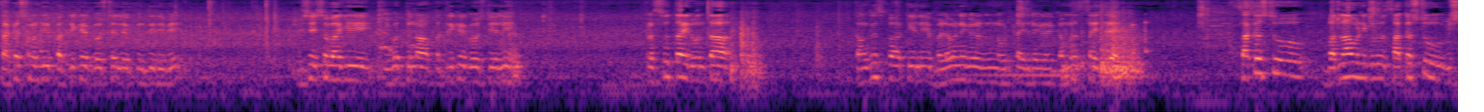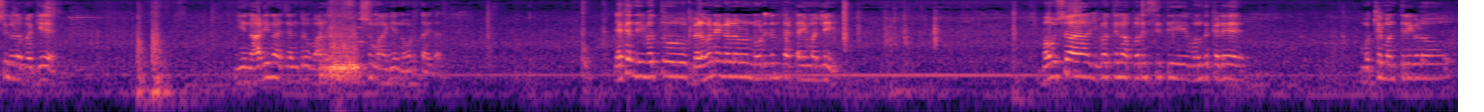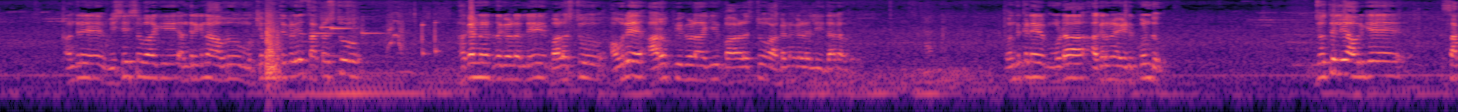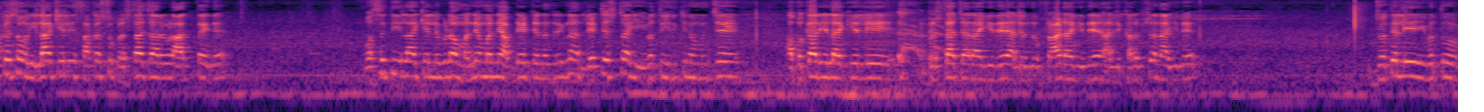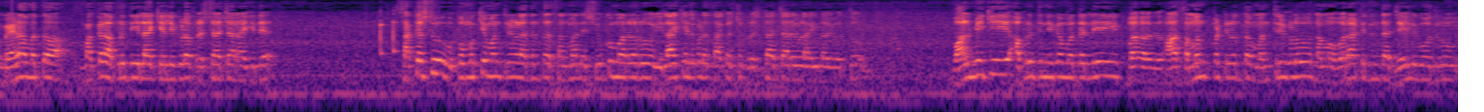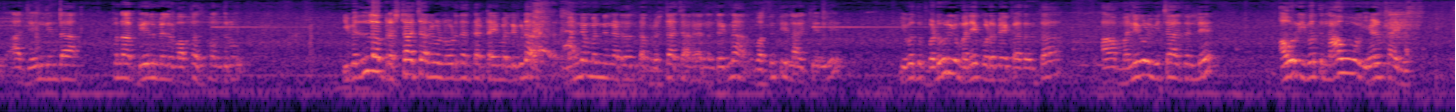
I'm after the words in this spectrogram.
ಸಾಕಷ್ಟು ಮಂದಿ ಪತ್ರಿಕಾಗೋಷ್ಠಿಯಲ್ಲಿ ಕುಂತಿದ್ದೀವಿ. ವಿಶೇಷವಾಗಿ ಇವತ್ತಿನ ಪತ್ರಿಕಾಗೋಷ್ಠಿಯಲ್ಲಿ ಪ್ರಸ್ತುತ ಇರುವಂತ ಕಾಂಗ್ರೆಸ್ ಪಾರ್ಟಿಯಲ್ಲಿ ಬೆಳವಣಿಗೆಗಳನ್ನು ನೋಡ್ತಾ ಇದ್ರೆ, ಗಮನಿಸ್ತಾ ಇದ್ರೆ ಸಾಕಷ್ಟು ಬದಲಾವಣೆಗಳು, ಸಾಕಷ್ಟು ವಿಷಯಗಳ ಬಗ್ಗೆ ಈ ನಾಡಿನ ಜನರು ಬಹಳಷ್ಟು ಸೂಕ್ಷ್ಮವಾಗಿ ನೋಡ್ತಾ ಇದ್ದಾರೆ. ಯಾಕಂದ್ರೆ ಇವತ್ತು ಬೆಳವಣಿಗೆಗಳನ್ನು ನೋಡಿದಂತ ಟೈಮಲ್ಲಿ ಬಹುಶಃ ಇವತ್ತಿನ ಪರಿಸ್ಥಿತಿ ಒಂದು ಕಡೆ ಮುಖ್ಯಮಂತ್ರಿಗಳು, ಅಂದ್ರೆ ವಿಶೇಷವಾಗಿ ಅಂದ್ರೆಗಿನ ಅವರು ಮುಖ್ಯಮಂತ್ರಿಗಳೇ ಸಾಕಷ್ಟು ಹಗರಣಗಳಲ್ಲಿ ಬಹಳಷ್ಟು ಅವರೇ ಆರೋಪಿಗಳಾಗಿ ಬಹಳಷ್ಟು ಹಗರಣಗಳಲ್ಲಿ ಇದ್ದಾರೆ ಅವರು. ಒಂದು ಕಡೆ ಮುಡ ಹಗರಣ ಹಿಡ್ಕೊಂಡು, ಜೊತೆಲಿ ಅವರಿಗೆ ಸಾಕಷ್ಟು ಅವ್ರ ಇಲಾಖೆಯಲ್ಲಿ ಸಾಕಷ್ಟು ಭ್ರಷ್ಟಾಚಾರಗಳು ಆಗ್ತಾ ಇದೆ. ವಸತಿ ಇಲಾಖೆಯಲ್ಲಿ ಕೂಡ ಮೊನ್ನೆ ಮೊನ್ನೆ ಅಪ್ಡೇಟ್ ಏನಂದ್ರೆ ಲೇಟೆಸ್ಟ್ ಆಗಿ ಇವತ್ತು ಇದಕ್ಕಿಂತ ಮುಂಚೆ ಅಬಕಾರಿ ಇಲಾಖೆಯಲ್ಲಿ ಭ್ರಷ್ಟಾಚಾರ ಆಗಿದೆ, ಅಲ್ಲೊಂದು ಫ್ರಾಡ್ ಆಗಿದೆ, ಅಲ್ಲಿ ಕರಪ್ಷನ್ ಆಗಿದೆ. ಜೊತೆಯಲ್ಲಿ ಇವತ್ತು ಮಹಿಳಾ ಮತ್ತು ಮಕ್ಕಳ ಅಭಿವೃದ್ಧಿ ಇಲಾಖೆಯಲ್ಲಿ ಕೂಡ ಭ್ರಷ್ಟಾಚಾರ ಆಗಿದೆ. ಸಾಕಷ್ಟು ಉಪಮುಖ್ಯಮಂತ್ರಿಗಳಾದಂಥ ಸನ್ಮಾನ್ಯ ಶಿವಕುಮಾರ್ ಅವರು ಇಲಾಖೆಯಲ್ಲಿ ಕೂಡ ಸಾಕಷ್ಟು ಭ್ರಷ್ಟಾಚಾರಗಳಾಗಿದ್ದಾವೆ ಇವತ್ತು. ವಾಲ್ಮೀಕಿ ಅಭಿವೃದ್ಧಿ ನಿಗಮದಲ್ಲಿ ಆ ಸಂಬಂಧಪಟ್ಟಿರುವಂತಹ ಮಂತ್ರಿಗಳು ನಮ್ಮ ಹೋರಾಟದಿಂದ ಜೈಲಿಗೆ ಹೋದ್ರು. ಆ ಜೈಲಿನಿಂದ ಪುನಃ ಬೇಲ್ ಮೇಲೆ ವಾಪಸ್ ಬಂದ್ರು. ಇವೆಲ್ಲ ಭ್ರಷ್ಟಾಚಾರಗಳು ನೋಡಿದಂತ ಟೈಮಲ್ಲಿ ಕೂಡ ಮೊನ್ನೆ ಮೊನ್ನೆ ನಡೆದಂತ ಭ್ರಷ್ಟಾಚಾರ ಅನ್ನೋದ್ರಿಂದ ವಸತಿ ಇಲಾಖೆಯಲ್ಲಿ ಇವತ್ತು ಬಡವರಿಗೆ ಮನೆ ಕೊಡಬೇಕಾದಂತ ಆ ಮನೆಗಳ ವಿಚಾರದಲ್ಲಿ ಅವರು ಇವತ್ತು ನಾವು ಹೇಳ್ತಾ ಇಲ್ಲ.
